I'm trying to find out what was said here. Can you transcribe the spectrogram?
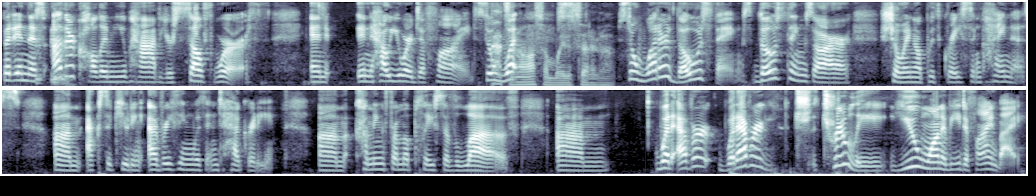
But in this other column, you have your self worth and in how you are defined. So That's what an awesome way to set it up. so, what are those things? Those things are showing up with grace and kindness, um, executing everything with integrity, um, coming from a place of love, um, whatever, whatever tr- truly you want to be defined by.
